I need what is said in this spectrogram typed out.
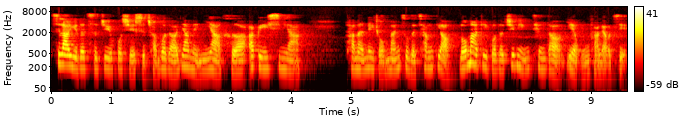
希腊语的词句或许是传播到亚美尼亚和阿比西尼亚，他们那种蛮族的腔调，罗马帝国的居民听到也无法了解。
